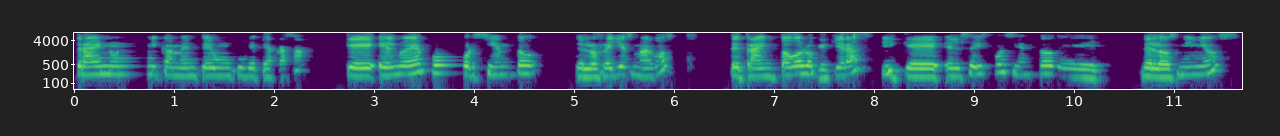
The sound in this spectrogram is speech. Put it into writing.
traen únicamente un juguete a casa, que el 9% de los reyes magos te traen todo lo que quieras y que el 6% de, de los niños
